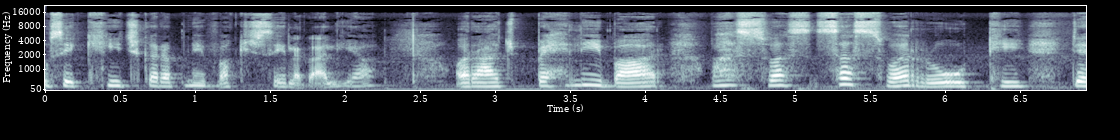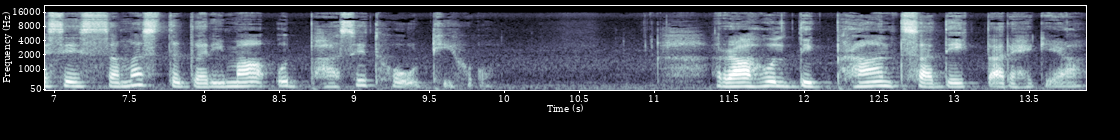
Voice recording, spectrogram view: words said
उसे खींचकर अपने वक्ष से लगा लिया। और आज पहली बार वह स्व, सस्वर रो उठी, जैसे समस्त गरिमा उद्भासित हो उठी हो। राहुल दिग्भ्रांत सा देखता रह गया।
